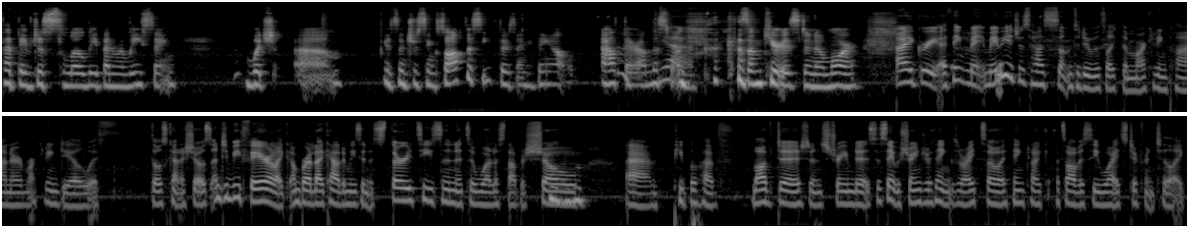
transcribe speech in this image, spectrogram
that they've just slowly been releasing, which um, is interesting. So I'll have to see if there's anything out out there on this yeah. one because I'm curious to know more. I agree. I think may- maybe it just has something to do with like the marketing plan or marketing deal with those kind of shows. And to be fair, like Umbrella Academy's in its third season. It's a well-established show. Um, people have loved it and streamed it. It's the same with Stranger Things, right? So I think like it's obviously why it's different to like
